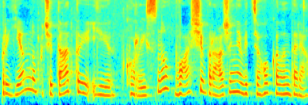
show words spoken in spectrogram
приємно почитати і корисно ваші враження від цього календаря.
